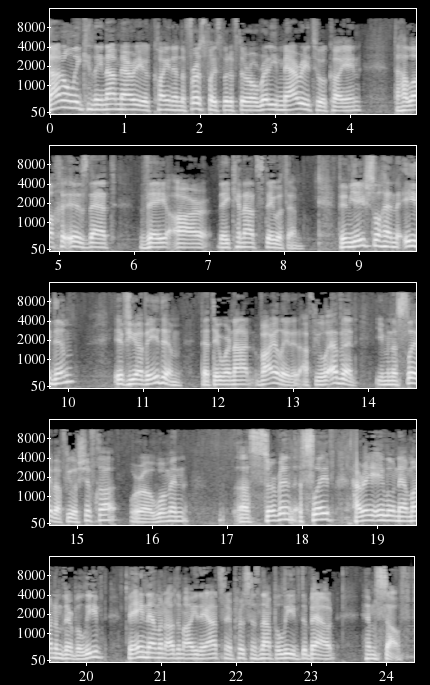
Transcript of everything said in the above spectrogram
Not only can they not marry a Kohen in the first place, but if they're already married to a Kohen, the halacha is that they are they cannot stay with them. Edim, if you have edim that they were not violated, afil eved, even a slave, afil shifcha, or a woman, a servant, a slave, hare elo ne'amanim, they're believed. Ve'ein ne'aman adam al a person is not believed about himself.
